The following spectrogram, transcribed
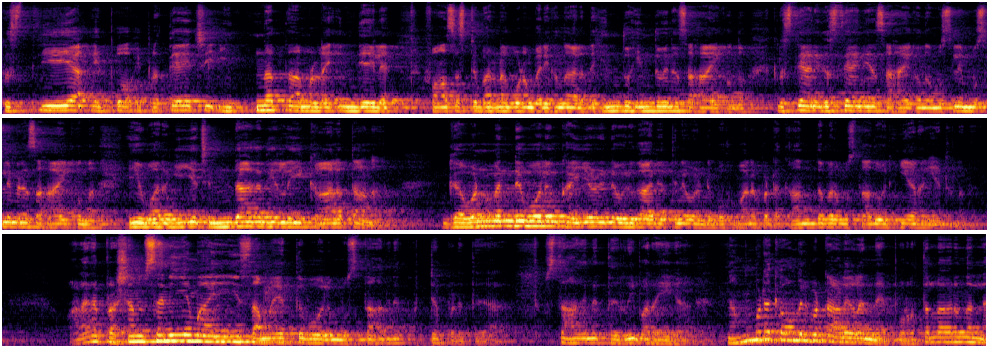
ക്രിസ്തീയ ഇപ്പോൾ പ്രത്യേകിച്ച് ഇന്നത്തെ നമ്മളുടെ ഇന്ത്യയിലെ ഫാസിസ്റ്റ് ഭരണകൂടം ഭരിക്കുന്ന കാലത്ത് ഹിന്ദു ഹിന്ദുവിനെ സഹായിക്കുന്നു ക്രിസ്ത്യാനി ക്രിസ്ത്യാനിയെ സഹായിക്കുന്നു മുസ്ലിം മുസ്ലിമിനെ സഹായിക്കുന്ന ഈ വർഗീയ ചിന്താഗതിയുള്ള ഈ കാലത്താണ് ഗവൺമെന്റ് പോലും കയ്യൊഴിഞ്ഞ ഒരു കാര്യത്തിന് വേണ്ടി ബഹുമാനപ്പെട്ട കാന്തപുരം ഉസ്താദ് ഒരുങ്ങിയിറങ്ങിയിട്ടുള്ളത്. വളരെ പ്രശംസനീയമായി ഈ സമയത്ത് പോലും ഉസ്താദിനെ കുറ്റപ്പെടുത്തുക ഉസ്താദിനെ തെറി പറയുക നമ്മുടെ കോമ്പിൽപ്പെട്ട ആളുകൾ തന്നെ പുറത്തുള്ളവരൊന്നല്ല.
